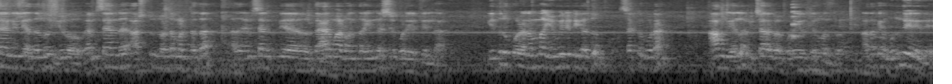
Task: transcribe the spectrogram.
ಸ್ಯಾನ್ ಇಲ್ಲಿ ಅದನ್ನು ಯೋ ಎಂ ಸ್ಯಾನ್ ಅಷ್ಟು ದೊಡ್ಡ ಮಟ್ಟದ, ಅದು ಎಂ ಸ್ಯಾನ್ ತಯಾರು ಮಾಡುವಂತ ಇಂಡಸ್ಟ್ರಿ ಕೂಡ ಇರ್ತಿಲ್ಲ. ಇದ್ರೂ ಕೂಡ ನಮ್ಮ ಹ್ಯುಮಿಡಿಟಿಗೆ ಅದು ಸೆಟ್ ಕೂಡ ಹಾಗೂ ಎಲ್ಲ ವಿಚಾರಗಳು ಕೂಡ ಇರ್ತಿರುವಂಥದ್ದು. ಅದಕ್ಕೆ ಮುಂದೇನಿದೆ?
